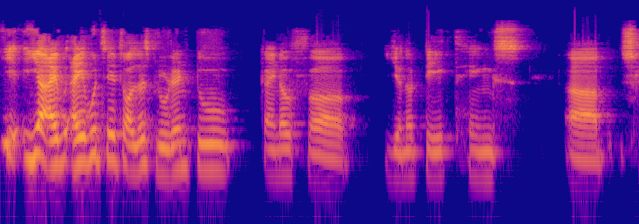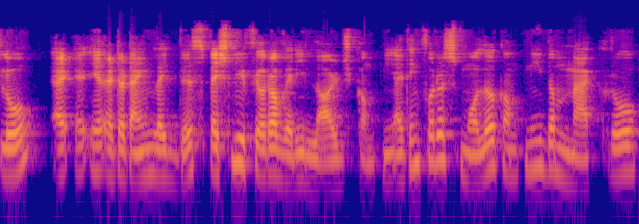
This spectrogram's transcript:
Yeah, I, I would say it's always prudent to kind of uh, you know take things uh, slow at, at, a time like this, especially if you're a very large company. I think for a smaller company, the macro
